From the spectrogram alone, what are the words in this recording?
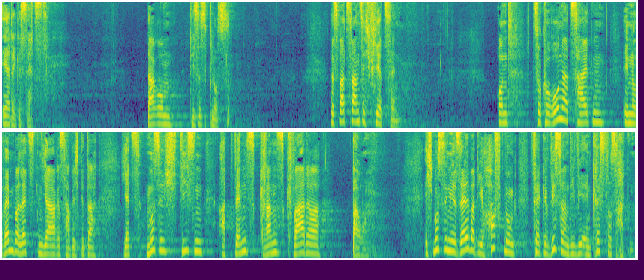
Erde gesetzt. Darum dieses Plus. Das war 2014. Und zu Corona-Zeiten im November letzten Jahres habe ich gedacht, jetzt muss ich diesen Adventskranzquader bauen. Ich musste mir selber die Hoffnung vergewissern, die wir in Christus hatten.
